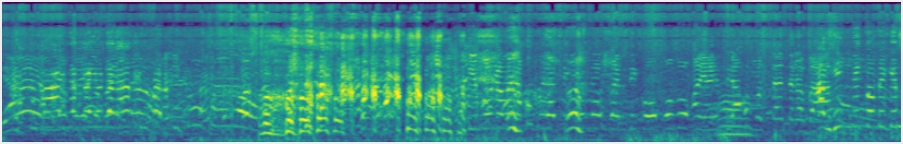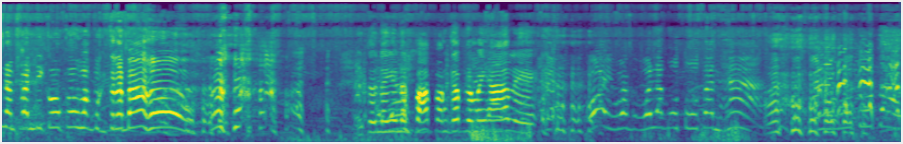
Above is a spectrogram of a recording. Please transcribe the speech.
Yan, kumain na kayo ng aking! Hindi mo naman ako pinatigil ng pandikuko mo, kaya hindi ako magtatrabaho. Ang hindi mabigim ng pandikuko, huwag magtrabaho! Ito na nagpapanggap na may-ari. Hoy, wag, walang ututan ha. Walang ututan.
